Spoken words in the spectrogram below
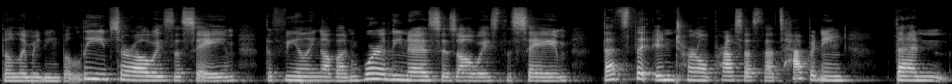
the limiting beliefs are always the same, the feeling of unworthiness is always the same, that's the internal process that's happening, then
